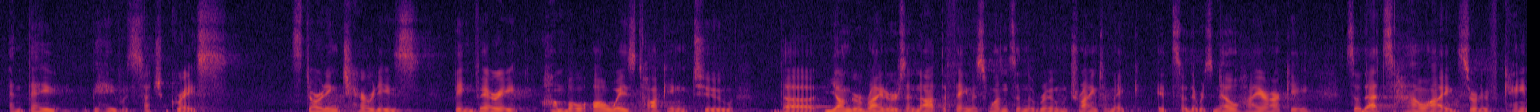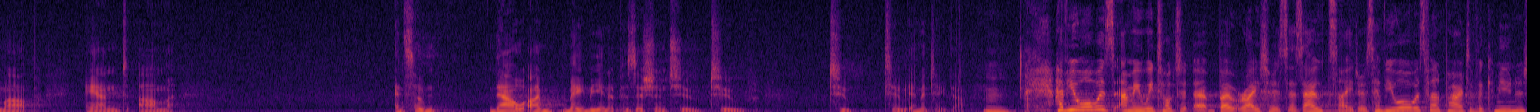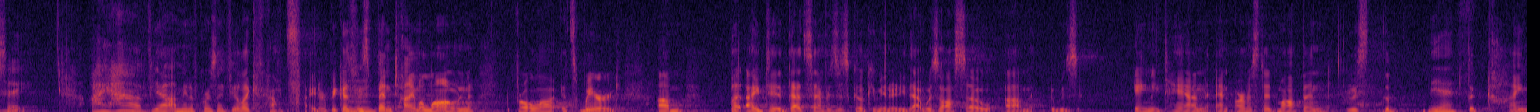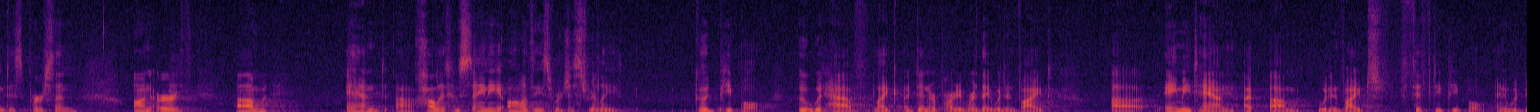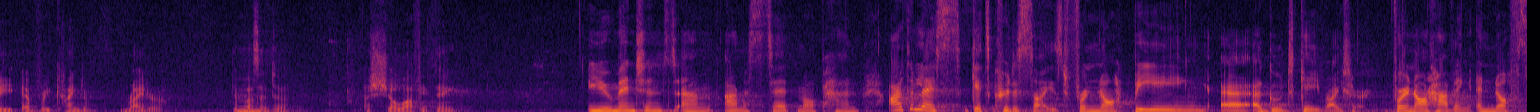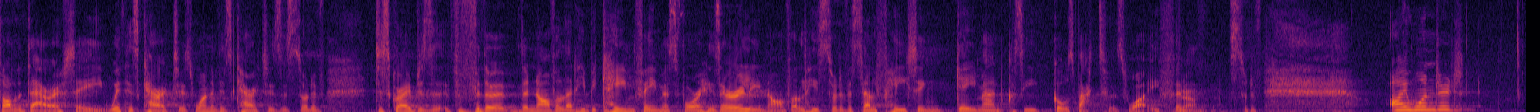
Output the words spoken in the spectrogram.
and they behaved with such grace, starting charities, being very humble, always talking to the younger writers and not the famous ones in the room, trying to make it so there was no hierarchy. So that's how I sort of came up. And, um, and so now I'm maybe in a position to, to, to, to imitate that. Have you always, I mean, we talked about writers as outsiders. Have you always felt part of a community? I have, yeah. I mean, of course, I feel like an outsider because we spend time alone for a long. It's weird, um, but I did that San Francisco community. That was also um, it was Amy Tan and Armistead Maupin, who is the Yes. the kindest person on earth, um, and uh, Khaled Hosseini. All of these were just really good people who would have like a dinner party where they would invite uh, Amy Tan uh, um, would invite 50 people, and it would be every kind of writer. It wasn't a, a show-offy thing. You mentioned um, Armistead Maupin. Arthur Less gets criticised for not being uh, a good gay writer, for not having enough solidarity with his characters. One of his characters is sort of described as for the, the novel that he became famous for, his early novel. He's sort of a self hating gay man because he goes back to his wife and Yeah. sort of. I wondered,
